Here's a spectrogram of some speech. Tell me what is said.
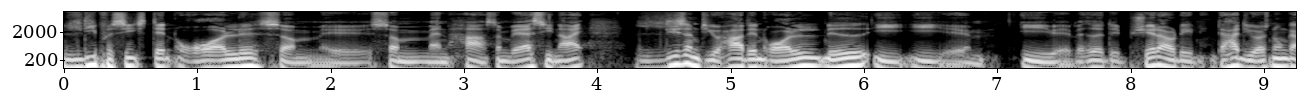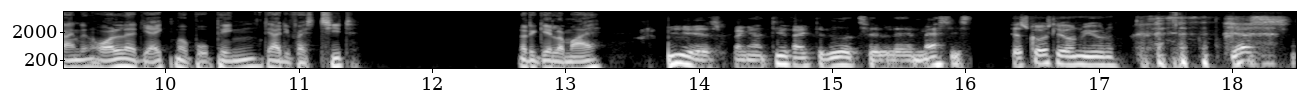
lige præcis den rolle, som, øh, som man har, som vil at sige nej. Ligesom de jo har den rolle nede i, i, øh, i hvad hedder det, budgetafdelingen. Der har de jo også nogle gange den rolle, at jeg ikke må bruge penge. Det har de faktisk tit, når det gælder mig. Vi øh, springer direkte videre til uh, Massis. Jeg skal også lige unmute. yes.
